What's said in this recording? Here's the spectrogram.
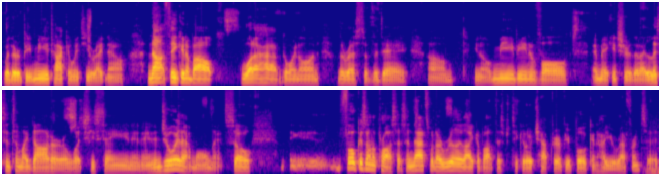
whether it be me talking with you right now, not thinking about what I have going on the rest of the day, um, you know, me being involved and making sure that I listen to my daughter or what she's saying and, and enjoy that moment. So eh, focus on the process. And that's what I really like about this particular chapter of your book and how you reference it.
